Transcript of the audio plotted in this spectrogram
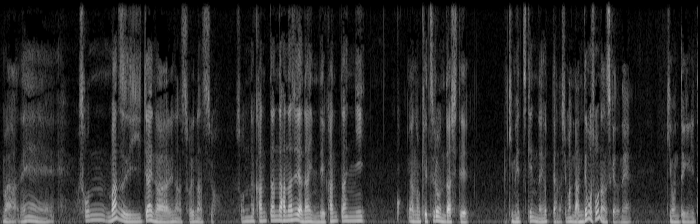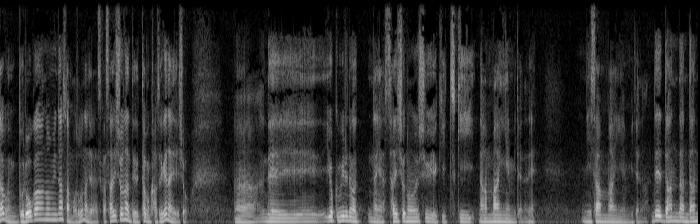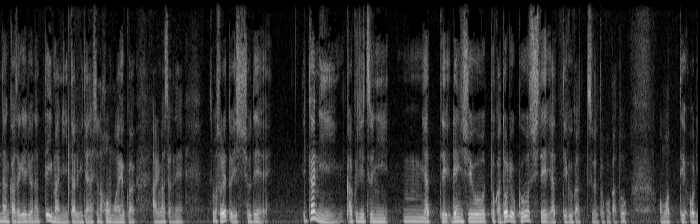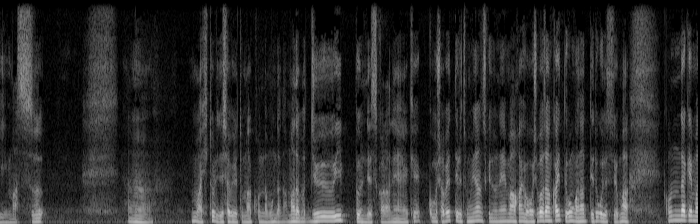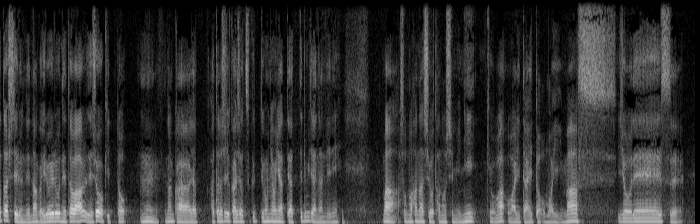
まあねそんまず言いたいのはあれなんそれなんですよ。そんな簡単な話じゃないんで簡単にあの結論出して決めつけんなよって話。まあ何でもそうなんですけどね。基本的に。多分ブロガーの皆さんもそうなんじゃないですか。最初なんて多分稼げないでしょ。うん、でよく見るのがなんや最初の収益月何万円みたいなね。23万円みたいな。でだんだんだんだん稼げるようになって今に至るみたいな人の本はよくありますよね。それと一緒でいかに確実にうんやって練習をとか努力をしてやっていくかっつうとこかと思っております。うん。まあ一人で喋るとまあこんなもんだな。まだ11分ですからね、結構喋ってるつもりなんですけどね。まあはい、星葉さん帰ってこんかなっていうとこですよ。まあ、こんだけ待たしてるんでなんかいろいろネタはあるでしょう、きっと。うん。なんか、新しい会社作ってほにゃほにゃってやってるみたいなんでね。まあその話を楽しみに今日は終わりたいと思います。以上です。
